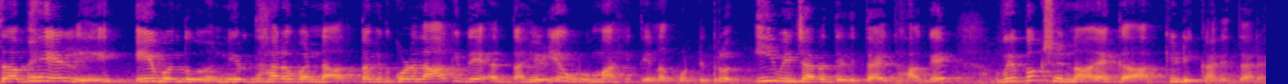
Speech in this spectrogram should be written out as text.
ಸಭೆಯಲ್ಲಿ ಈ ಒಂದು ನಿರ್ಧಾರವನ್ನ ತೆಗೆದುಕೊಳ್ಳಲಾಗಿದೆ ಅಂತ ಹೇಳಿ ಅವರು ಮಾಹಿತಿಯನ್ನು ಕೊಟ್ಟಿದ್ರು. ಈ ವಿಚಾರ ತಿಳಿತಾ ಇದ್ದ ಹಾಗೆ ವಿಪಕ್ಷ ನಾಯಕ ಕಿಡಿಕಾರಿದ್ದಾರೆ.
